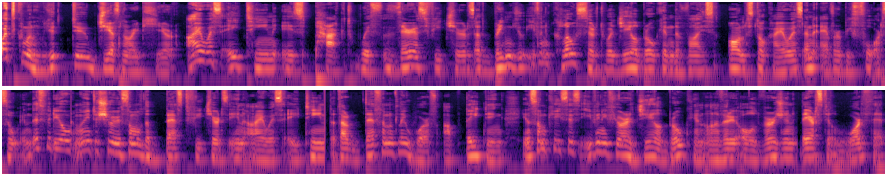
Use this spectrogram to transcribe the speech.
What's going on YouTube? GF right here. iOS 18 is packed with various features that bring you even closer to a jailbroken device on stock iOS than ever before. So in this video, I'm going to show you some of the best features in iOS 18 that are definitely worth updating. In some cases, even if you are jailbroken on a very old version, they are still worth it.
